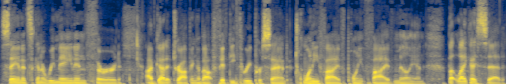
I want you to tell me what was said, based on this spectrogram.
saying it's going to remain in third. I've got it dropping about 53%, 25.5 million. But like I said,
